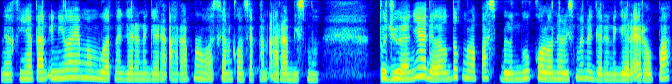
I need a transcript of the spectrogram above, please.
Nah, kenyataan inilah yang membuat negara-negara Arab meluaskan konsep pan-Arabisme. Tujuannya adalah untuk melepas belenggu kolonialisme negara-negara Eropa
